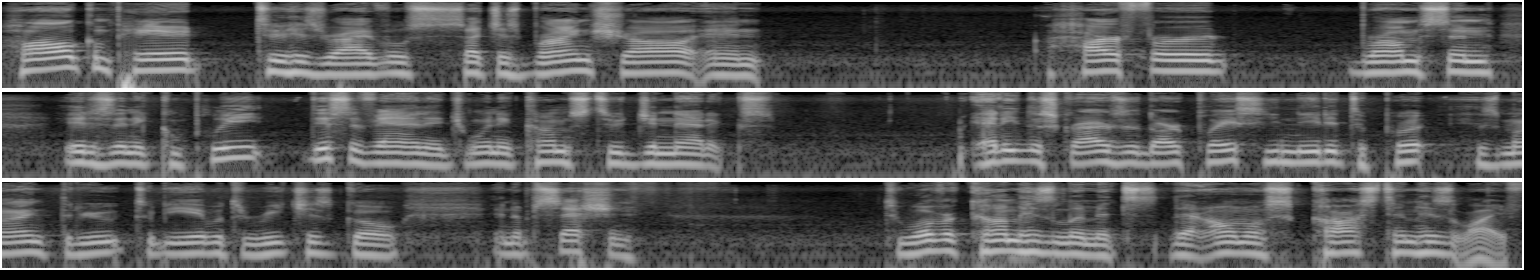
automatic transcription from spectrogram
Hall compared to his rivals such as Brian Shaw and Hafthor Bjornsson, it is in a complete disadvantage when it comes to genetics. Eddie describes the dark place he needed to put his mind through to be able to reach his goal, an obsession to overcome his limits that almost cost him his life.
